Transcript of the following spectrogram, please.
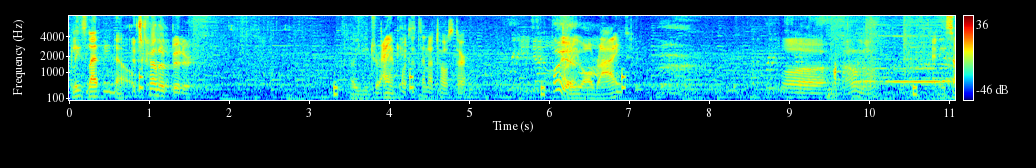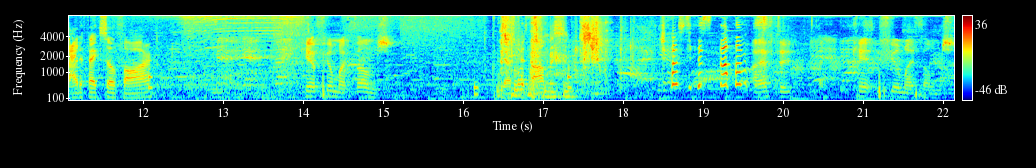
Please let me know. It's kind of bitter. Oh, you And drank put it. it in a toaster. Oh yeah. Are you yeah. All right? Uh, I don't know. Any side effects so far? Can't feel my thumbs. Just your thumbs. Just his thumbs. I have to. I can't feel my thumbs.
